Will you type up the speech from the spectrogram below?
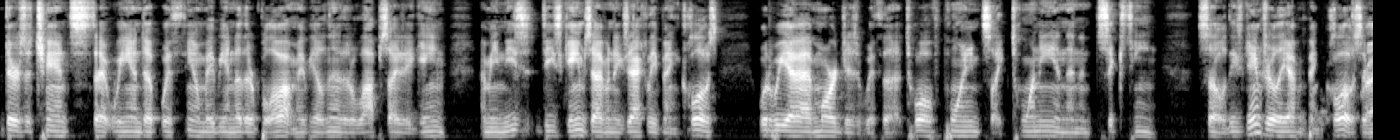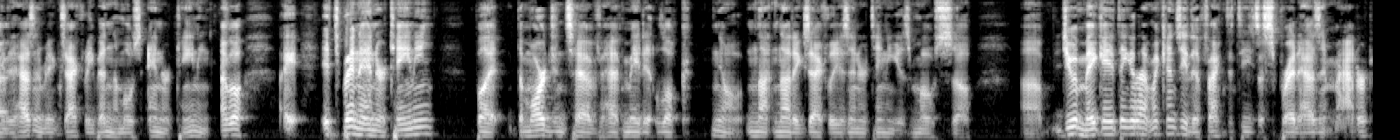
there's a chance that we end up with, you know, maybe another blowout, maybe another lopsided game. I mean, these these games haven't exactly been close. What do we have margins with uh, 12 points, like 20, and then 16? So these games really haven't been close. I mean, it hasn't exactly been the most entertaining. Well, I, it's been entertaining, but the margins have have made it look you know, not not exactly as entertaining as most. So, uh, do you make anything of that, Mackenzie? The fact that these the spread hasn't mattered.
